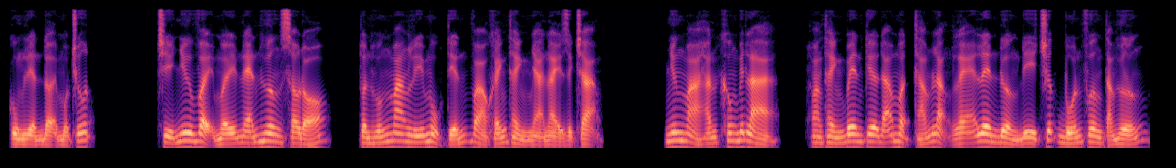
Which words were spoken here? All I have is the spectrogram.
cùng liền đợi một chút. Chỉ như vậy mấy nén hương sau đó, tuần Huống mang Lý Mục tiến vào Khánh Thành nhà này dịch trạm. Nhưng mà hắn không biết là, Hoàng Thành bên kia đã mật thám lặng lẽ lên đường đi trước bốn phương tám hướng,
